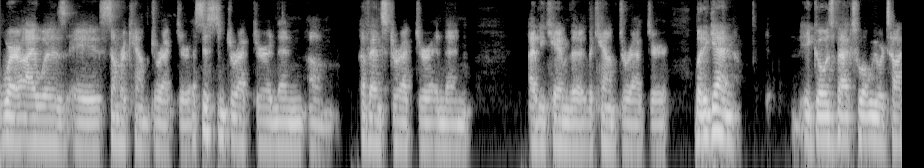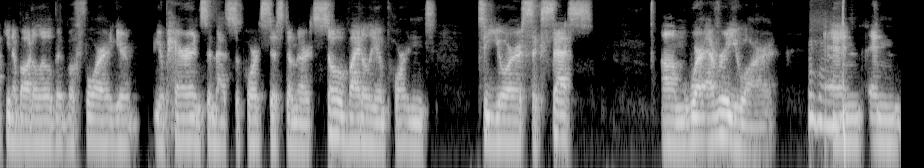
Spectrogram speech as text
where I was a summer camp director, assistant director, and then um, events director, and then I became the the camp director. But again, it goes back to what we were talking about a little bit before. Your your parents and that support system are so vitally important to your success um, wherever you are. Mm-hmm. And and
